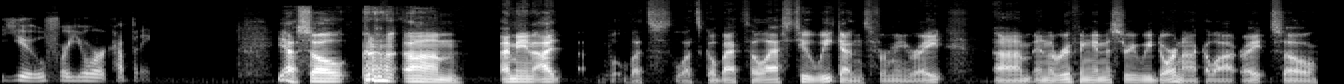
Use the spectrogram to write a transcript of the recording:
you for your company? yeah so um i mean i let's let's go back to the last two weekends for me right? Um in the roofing industry we door knock a lot right? So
